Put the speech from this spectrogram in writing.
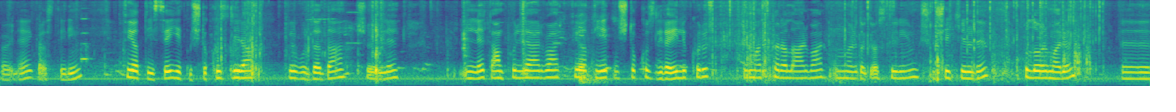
Şöyle göstereyim. Fiyatı ise 79 lira. Ve burada da şöyle led ampuller var. Fiyatı 79 lira 50 kuruş. Ve maskaralar var. Onları da göstereyim. Şu şekilde. Flormar'ın ee,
